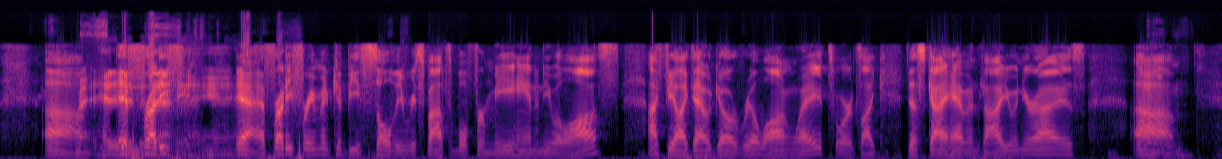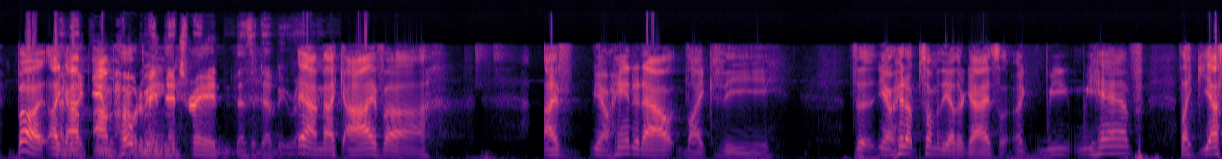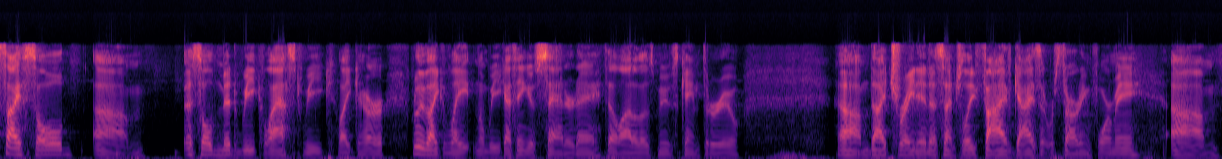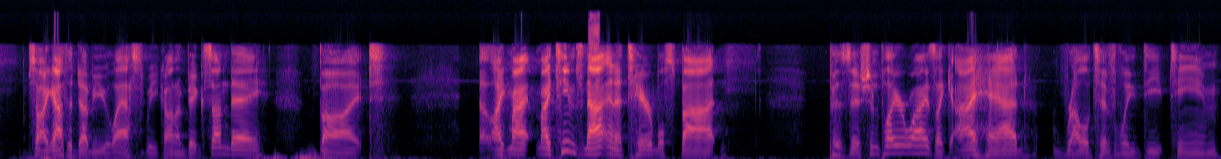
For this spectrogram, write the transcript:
um, Right, if into freddie that, yeah, yeah, yeah. yeah if freddie freeman could be solely responsible for me handing you a loss i feel like that would go a real long way towards like this guy having value in your eyes um but like I'd be i'm, like, I'm if I would've hoping made that trade. That's a W, right? yeah, I'm like I've uh I've you know handed out like the the you know hit up some of the other guys. Like we we have like yes I sold um I sold midweek last week like or really like late in the week. I think it was Saturday that a lot of those moves came through um that I traded essentially five guys that were starting for me. Um so I got the W last week on a big Sunday but like my my team's not in a terrible spot position player wise, like I had relatively deep team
